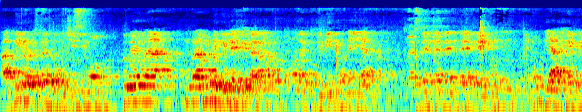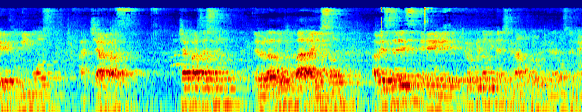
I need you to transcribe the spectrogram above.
admiro y respeto muchísimo. Tuve una, un gran privilegio y la gran fortuna de convivir con ella recientemente en un, en un viaje que tuvimos a Chiapas. Chiapas es un, de verdad un paraíso. A veces eh, creo que no dimensionamos lo que tenemos en México.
